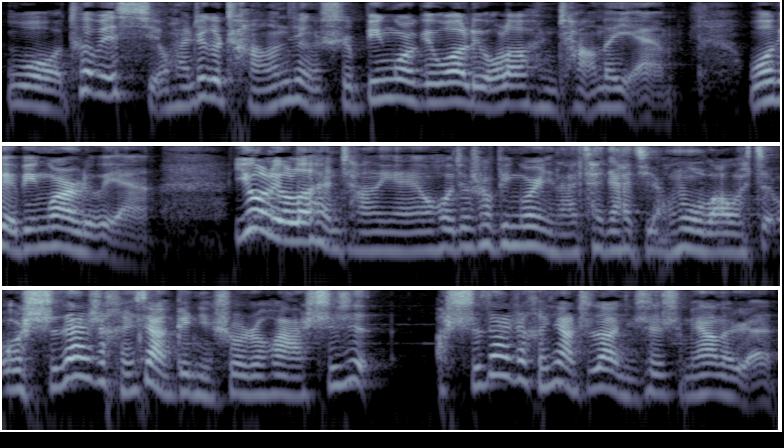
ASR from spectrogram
我特别喜欢这个场景，是冰棍儿给我留了很长的言，我给冰棍儿留言，又留了很长的言，然后就说冰棍儿你来参加节目吧，我我实在是很想跟你说说话，实实实在是很想知道你是什么样的人。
